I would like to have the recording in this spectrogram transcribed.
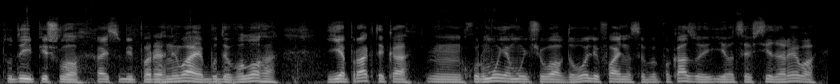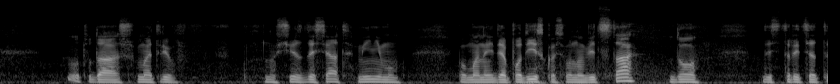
туди і пішло. Хай собі перегниває, буде волога. Є практика, хурму я мульчував, доволі файно себе показує. І оце всі дерева, ну туди аж метрів ну, 60 мінімум. Бо в мене йде подіск, ось воно від 100 до десь 30,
